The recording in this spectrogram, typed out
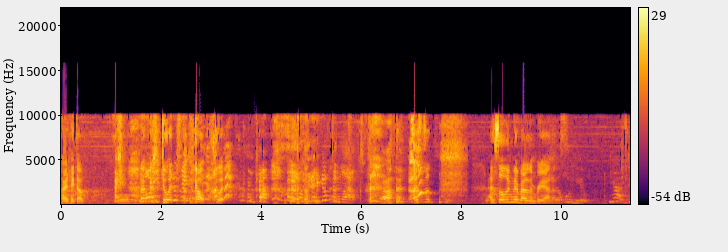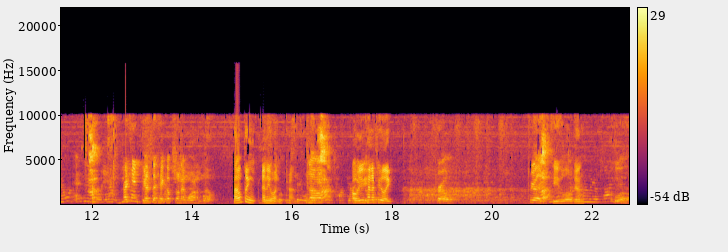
Alright, hiccup. Do it. Go. Do it. Oh god. I hiccuped and laughed. I still, I still think they're better than Breanna's. I can't get the hiccups when I want them though. I don't think anyone can. No. Oh, you kind of feel like Pro. You're like a you, Logan. cool.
